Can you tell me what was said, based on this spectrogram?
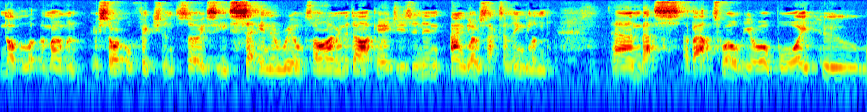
novel at the moment, historical fiction. So it's, it's set in a real time in the Dark Ages in, in Anglo-Saxon England, and that's about a 12-year-old boy who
